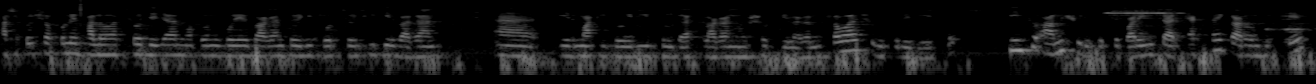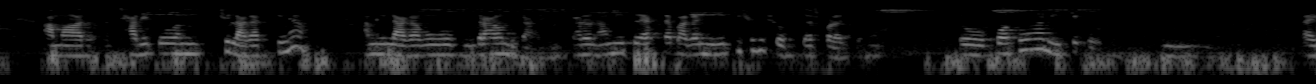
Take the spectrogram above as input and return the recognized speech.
আশা করি সকলে ভালো আছো, যে যার মতন করে বাগান তৈরি করছ, শীতের বাগান এর মাটি তৈরি, ফুল গাছ লাগানো, সবজি লাগানো, সবাই শুরু করে দিয়েছ। কিন্তু আমি শুরু করতে পারিনি। তার একটাই কারণ হচ্ছে আমার ছাদে তো আমি কিছু লাগাচ্ছি না। আমি লাগাবো গ্রাউন্ড গার্ডেন কারণ আমি তো একটা বাগান নিয়েছি শুধু সবজি চাষ করার জন্য। তো কত আর নিচে করব? হাই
